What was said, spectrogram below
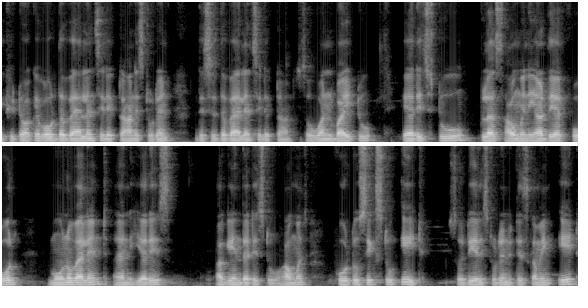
if you talk about the valence electron student this is the valence electron. So 1 by 2 here is 2 plus how many are there? 4 monovalent and here is again that is 2 how much? 4 to 6 to 8 so dear student it is coming 8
